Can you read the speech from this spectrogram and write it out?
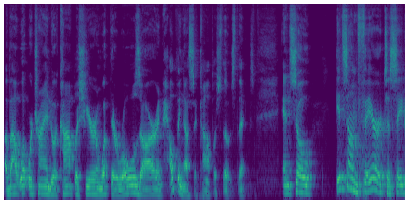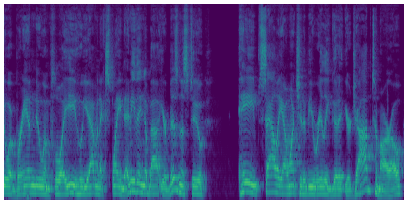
about what we're trying to accomplish here and what their roles are and helping us accomplish those things. And so it's unfair to say to a brand new employee who you haven't explained anything about your business to, hey, Sally, I want you to be really good at your job tomorrow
